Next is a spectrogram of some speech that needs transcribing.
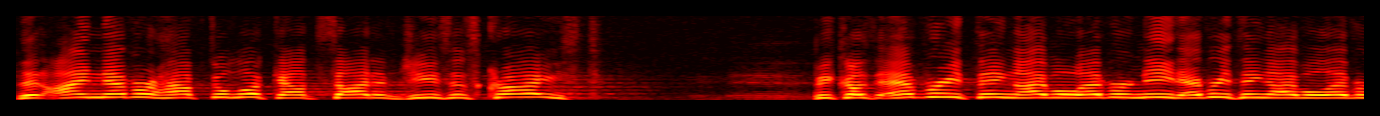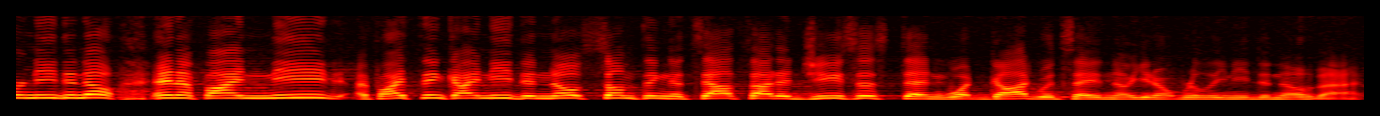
that I never have to look outside of Jesus Christ. Because everything I will ever need, everything I will ever need to know. And if I need, if I think I need to know something that's outside of Jesus, then what God would say, no, you don't really need to know that.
